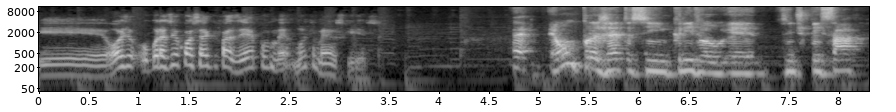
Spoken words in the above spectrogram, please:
E hoje o Brasil consegue fazer por muito menos que isso. É, é um projeto assim incrível. É, a gente pensar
